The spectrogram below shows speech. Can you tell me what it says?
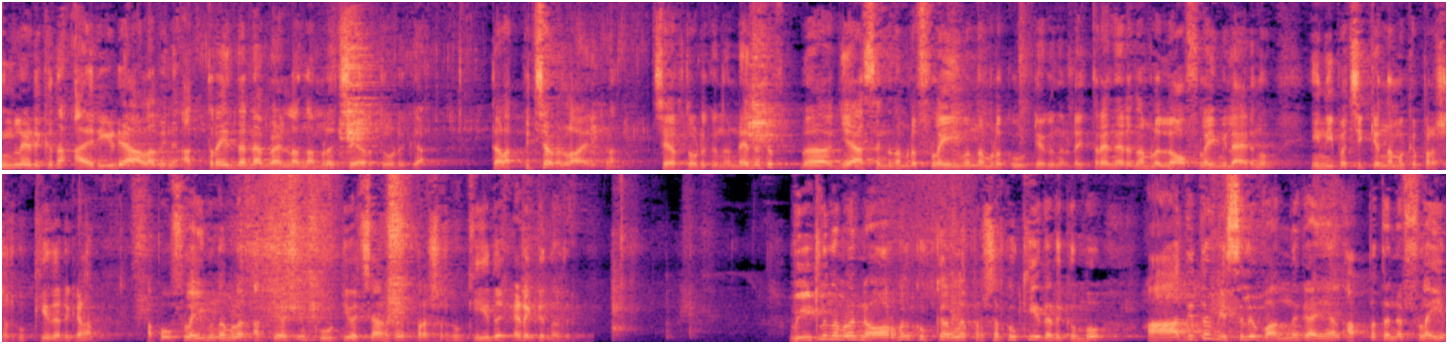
നിങ്ങൾ എടുക്കുന്ന അരിയുടെ അളവിന് അത്രയും തന്നെ വെള്ളം നമ്മൾ ചേർത്ത് കൊടുക്കുക. തിളപ്പിച്ച വെള്ളമായിരിക്കണം ചേർത്ത് കൊടുക്കുന്നുണ്ട്. എന്നിട്ട് ഗ്യാസിന്റെ നമ്മുടെ ഫ്ലെയിമും നമ്മൾ കൂട്ടി വെക്കുന്നുണ്ട് ഇത്രയും നേരം നമ്മൾ ലോ ഫ്ലെയിമിലായിരുന്നു. ഇനിയിപ്പോൾ ചിക്കൻ നമുക്ക് പ്രഷർ കുക്ക് ചെയ്തെടുക്കണം. അപ്പോൾ ഫ്ലെയിം നമ്മൾ അത്യാവശ്യം കൂട്ടി വെച്ചാണ് പ്രഷർ കുക്ക് ചെയ്ത് എടുക്കുന്നത്. വീട്ടിൽ നമ്മൾ നോർമൽ കുക്കറിൽ പ്രഷർ കുക്ക് ചെയ്തെടുക്കുമ്പോൾ ആദ്യത്തെ വിസിൽ വന്നു കഴിഞ്ഞാൽ അപ്പം തന്നെ ഫ്ലെയിം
